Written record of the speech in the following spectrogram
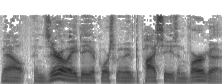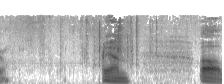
Now, in 0 AD, of course, we moved to Pisces and Virgo. And, uh,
